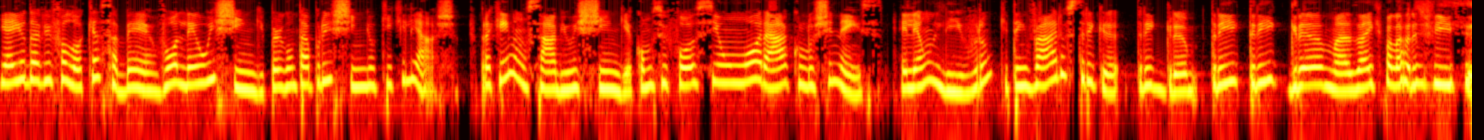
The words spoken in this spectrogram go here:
E aí o Davi falou: "Quer saber? Vou ler o I Ching, perguntar pro I o que que ele acha". Para quem não sabe, o I Ching é como se fosse um oráculo chinês. Ele é um livro que tem vários trigra tri trigramas. Ai, que palavra difícil.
